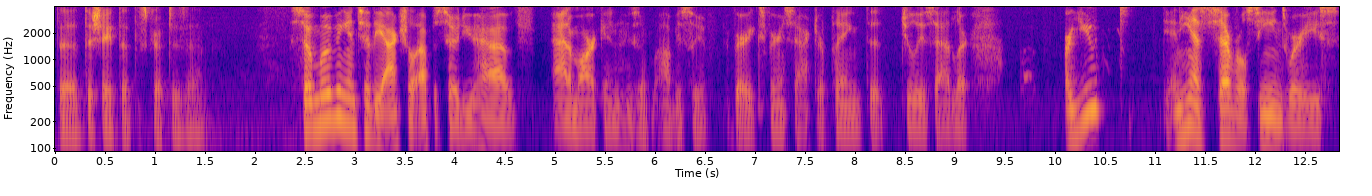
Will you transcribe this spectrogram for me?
the the shape that the script is in. So moving into the actual episode, you have Adam Arkin, who's obviously a very experienced actor, playing the Julius Adler. Are you? And he has several scenes where he's,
